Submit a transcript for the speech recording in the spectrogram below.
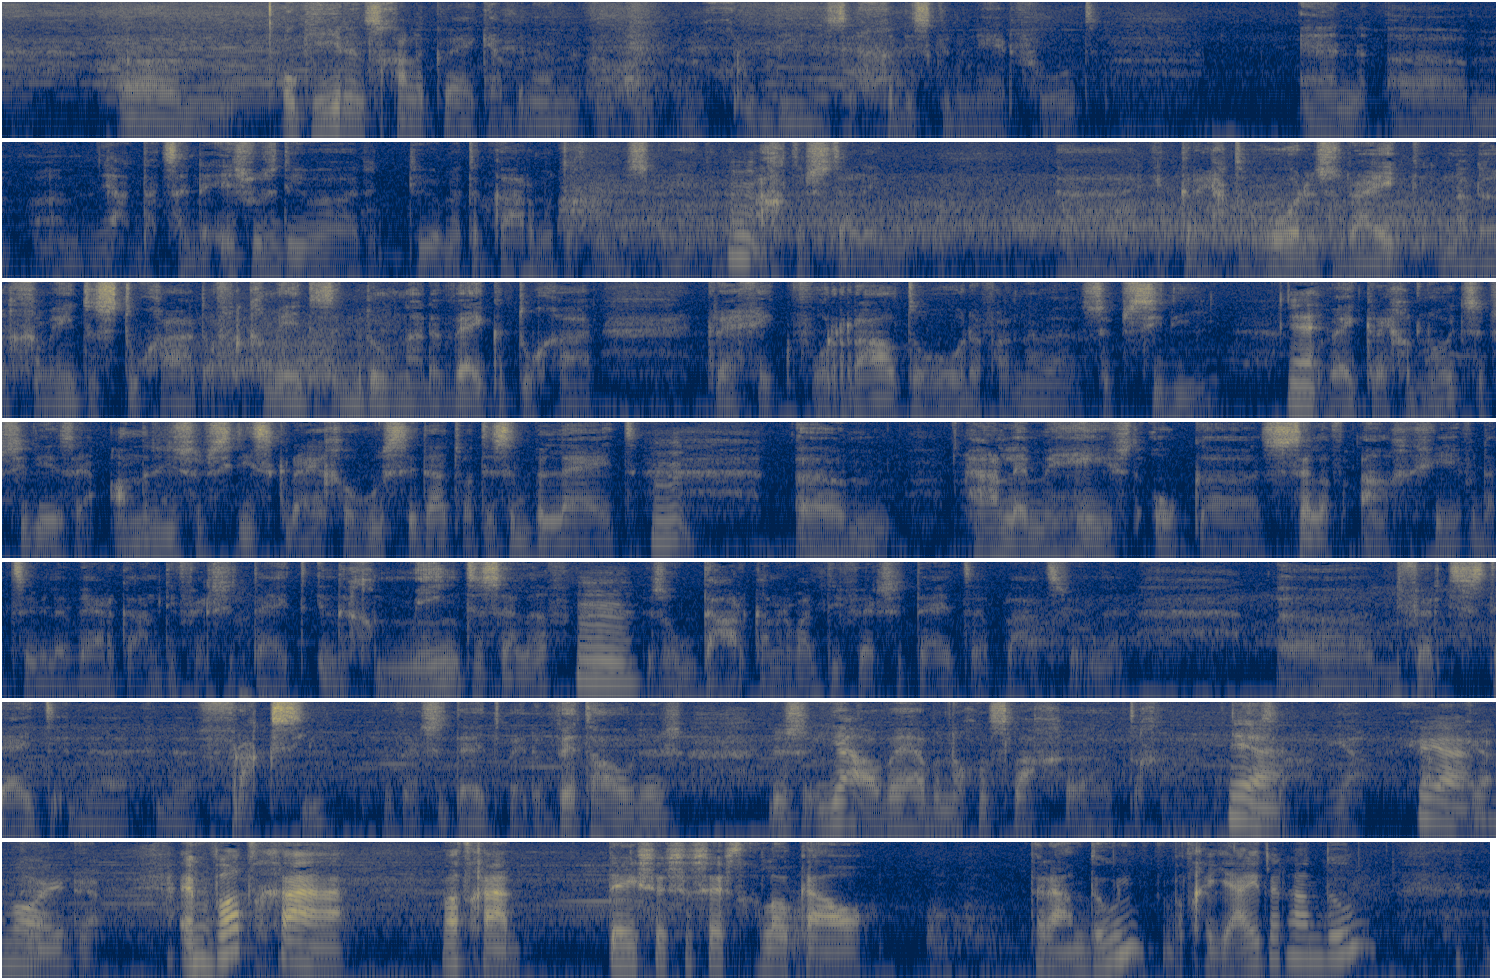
Ehm, ook hier in Schalkwijk hebben we een, een, een groep die zich gediscrimineerd voelt. En ehm, ehm, ja, dat zijn de issues die we, die we met elkaar moeten gaan bespreken. Achterstelling. Eh, ik krijg te horen zodra ik naar de gemeentes toe ga, of gemeentes, ik bedoel naar de wijken toe ga, krijg ik vooral te horen van eh, subsidie. Ja. Wij krijgen nooit subsidies, er zijn anderen die subsidies krijgen. Hoe zit dat? Wat is het beleid? Hm. Ehm, Haarlem heeft ook uh, zelf aangegeven dat ze willen werken aan diversiteit in de gemeente zelf. Hmm. Dus ook daar kan er wat diversiteit plaatsvinden. Uh, diversiteit in de, in de, fractie, diversiteit bij de wethouders. Dus ja, we hebben nog een slag te gaan. Ja. Ja, ja, ja, ja, mooi. ja. En wat, ga, wat gaat D66 lokaal eraan doen? Wat ga jij eraan doen?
